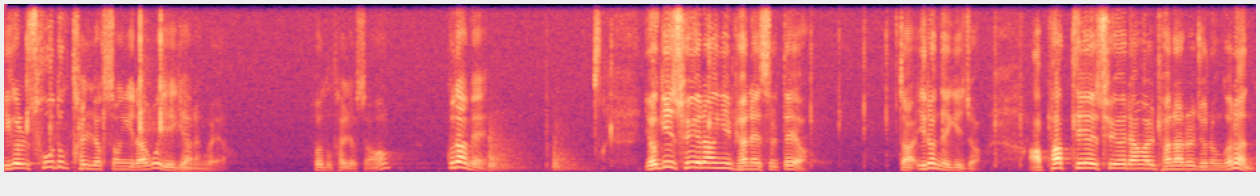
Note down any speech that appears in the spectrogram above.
이걸 소득 탄력성이라고 얘기하는 거예요. 소득 탄력성. 그 다음에 여기 수요량이 변했을 때요. 자, 이런 얘기죠. 아파트의 수요량을 변화를 주는 거는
